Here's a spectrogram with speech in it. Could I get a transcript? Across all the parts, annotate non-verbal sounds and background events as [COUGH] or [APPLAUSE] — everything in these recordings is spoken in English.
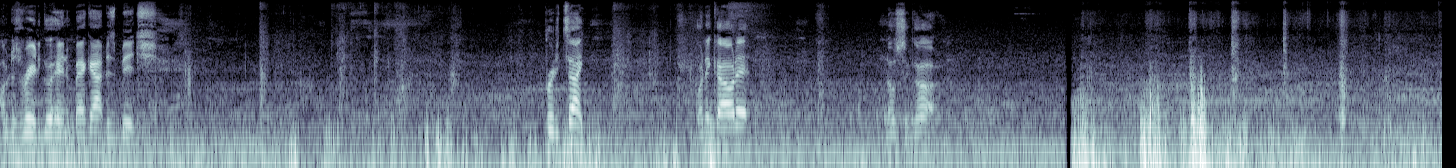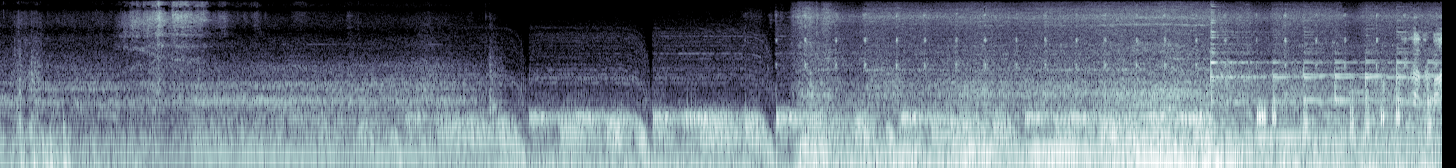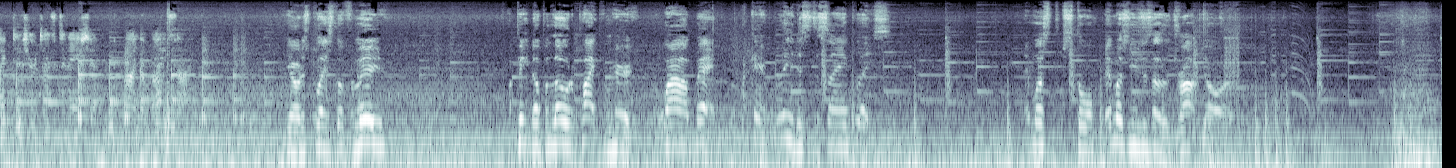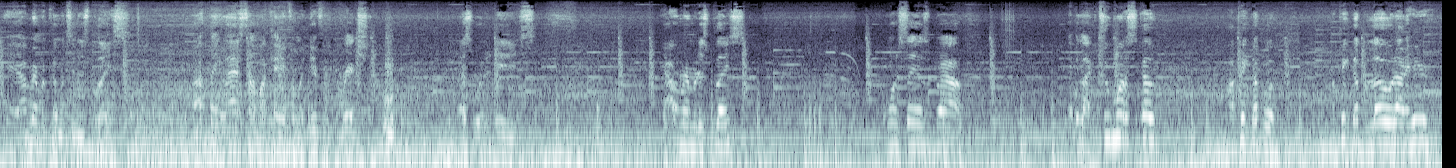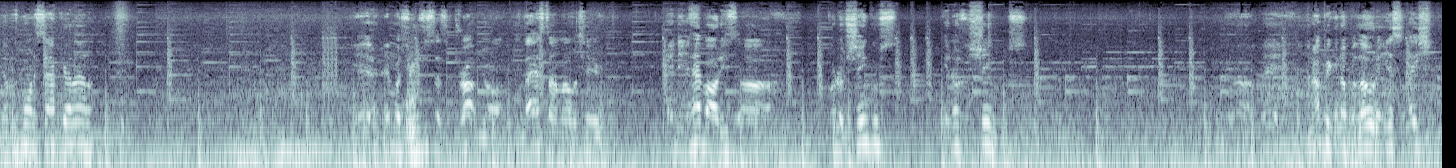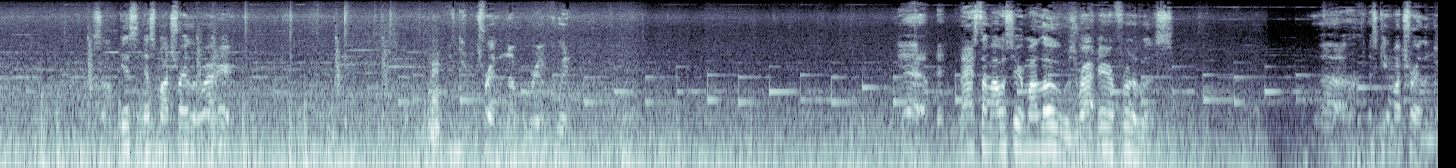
I'm just ready to go ahead and back out this bitch. Pretty tight. What they call that? No cigar. Yo, this place look familiar. I picked up a load of pipe from here a while back. I can't believe this is the same place. They must store. They must use this as a drop yard. Yeah, I remember coming to this place. I think last time I came from a different direction. That's what it is. Y'all remember this place? I want to say it was about maybe like two months ago. I picked up a I picked up a load out of here that was going to South Carolina. Yeah, they must use this as a drop yard. Last time I was here, they didn't have all these uh what are shingles? Yeah, those are shingles. Oh man. And I'm picking up a load of insulation. So I'm guessing that's my trailer right here. Let's get the trailer number real quick. Last time I was here, my load was right there in front of us. Uh, let's get my trailer number.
